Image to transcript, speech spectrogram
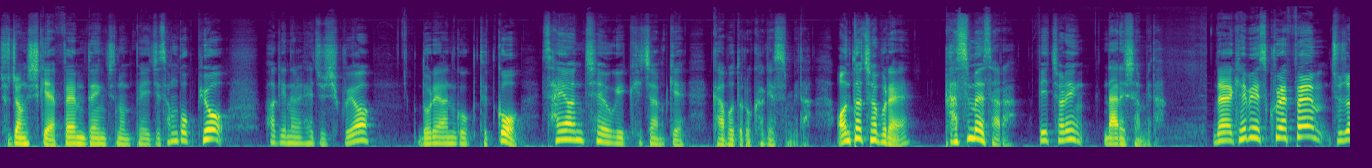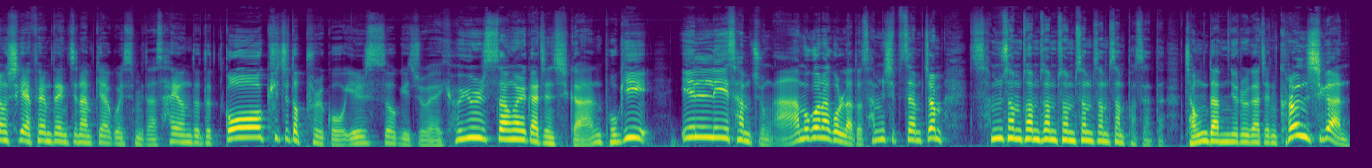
조정식의 FM 대행진 홈페이지 선곡표 확인을 해주시고요. 노래 한 곡 듣고 사연 채우기 퀴즈 함께 가보도록 하겠습니다. 언터처블의 가슴에 살아 피처링 나르샤입니다. 네, KBS 쿨 FM 조정식 FM 댕진 함께하고 있습니다. 사연도 듣고 퀴즈도 풀고 일석이조의 효율성을 가진 시간 보기 1, 2, 3 중 아무거나 골라도 33.33333333% 정답률을 가진 그런 시간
